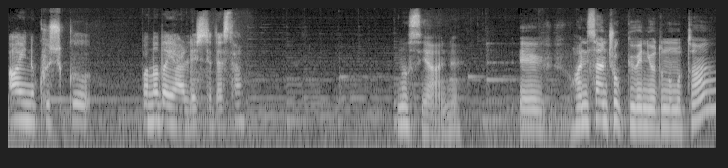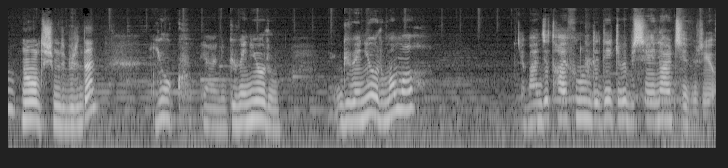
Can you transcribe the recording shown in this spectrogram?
Aynı kuşku bana da yerleşti desem? Nasıl yani? E, hani sen çok güveniyordun Umut'a? Ne oldu şimdi birden? Yok yani güveniyorum. Güveniyorum ama... Ya bence Tayfun'un dediği gibi bir şeyler çeviriyor.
